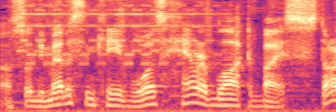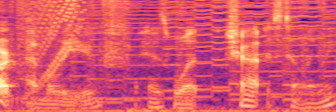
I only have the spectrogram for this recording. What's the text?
Uh, so the medicine cave was hammer blocked by start, I believe, is what chat is telling me.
